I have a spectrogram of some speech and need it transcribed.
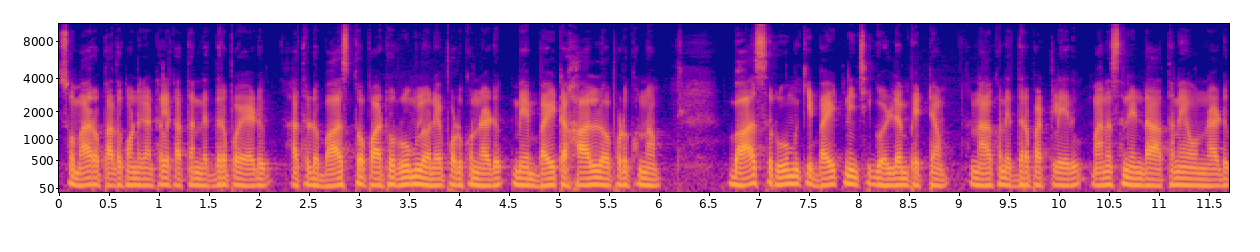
సుమారు పదకొండు గంటలకు అతను నిద్రపోయాడు. అతడు బాస్తో పాటు రూమ్లోనే పడుకున్నాడు. మేం బయట హాల్లో పడుకున్నాం. బాస్ రూమ్కి బయట నుంచి గొళ్ళెం పెట్టాం. నాకు నిద్ర పట్టలేదు. మనసు నిండా అతనే ఉన్నాడు.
